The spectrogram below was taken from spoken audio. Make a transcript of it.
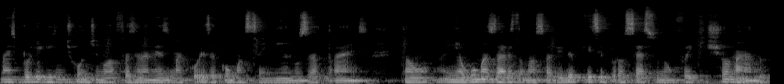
mas por que, que a gente continua fazendo a mesma coisa como há 100 anos atrás? Então, em algumas áreas da nossa vida, porque esse processo não foi questionado.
